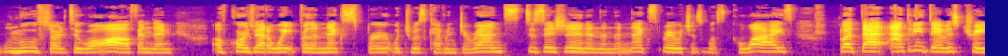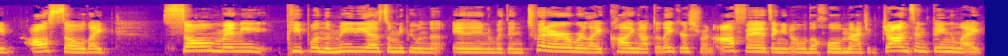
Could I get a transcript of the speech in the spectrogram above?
moves started to go off and then of course, we had to wait for the next spurt, which was Kevin Durant's decision, and then the next spurt, which was, was Kawhi's. But that Anthony Davis trade also, like, so many people in the media, so many people in the in within Twitter were like calling out the Lakers front office, and you know the whole Magic Johnson thing, like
